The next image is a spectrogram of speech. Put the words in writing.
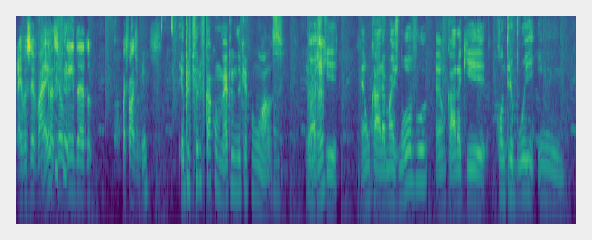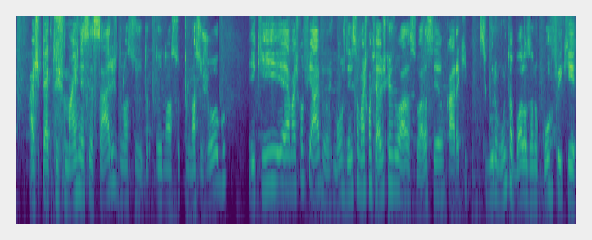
Aí você vai É, eu trazer prefiro- alguém da. do- Pode falar, Gil. Eu prefiro ficar com o Macklin do que com o Wallace. Eu Uhum. acho que é um cara mais novo, é um cara que contribui em aspectos mais necessários do nosso, do, do nosso, pro nosso jogo e que é mais confiável. As mãos dele são mais confiáveis que as do Wallace. O Wallace é um cara que segura muito a bola usando o corpo e que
